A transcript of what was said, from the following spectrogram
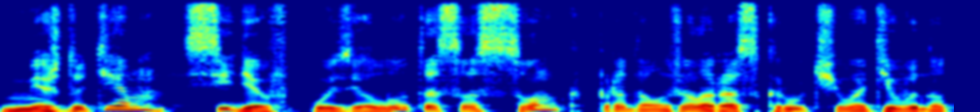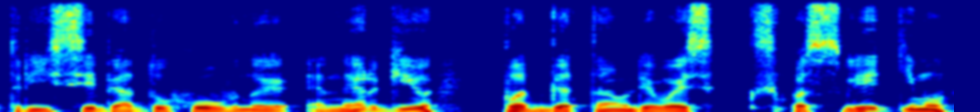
Между тем, сидя в позе лотоса, Сонг продолжал раскручивать внутри себя духовную энергию, подготавливаясь к последнему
